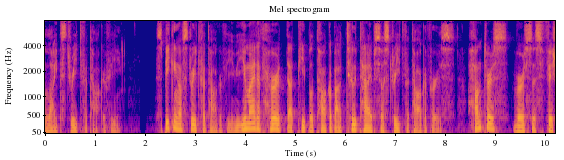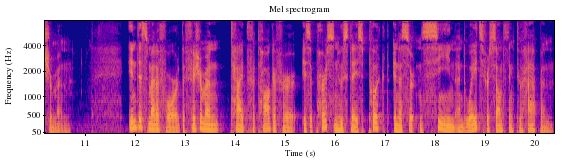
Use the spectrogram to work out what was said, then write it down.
like street photography. Speaking of street photography, you might have heard that people talk about two types of street photographers hunters versus fishermen. In this metaphor, the fisherman type photographer is a person who stays put in a certain scene and waits for something to happen.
